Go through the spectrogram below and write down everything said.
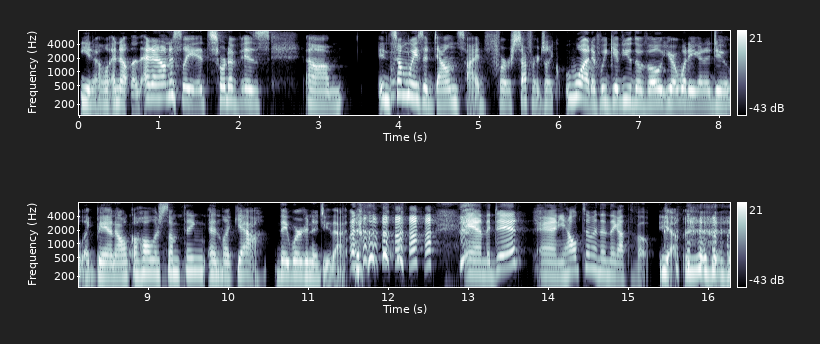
you know, and and honestly, it sort of is. Um, in some ways, a downside for suffrage. Like, what if we give you the vote? You're what are you going to do? Like ban alcohol or something? And like, yeah, they were going to do that. and they did, and you helped them, and then they got the vote. yeah.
